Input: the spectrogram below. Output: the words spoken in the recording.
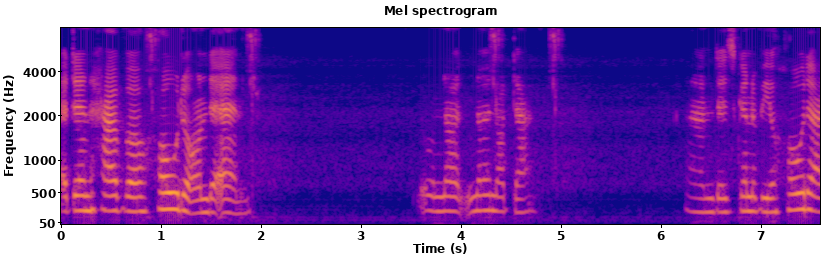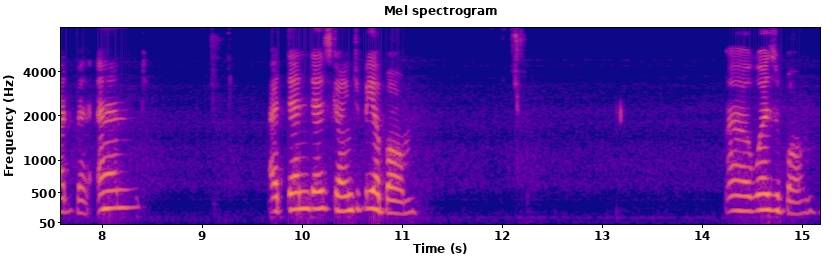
And then have a holder on the end. Oh, no, no, not that and there's going to be a holder at the end and then there's going to be a bomb. Uh, where's a bomb?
